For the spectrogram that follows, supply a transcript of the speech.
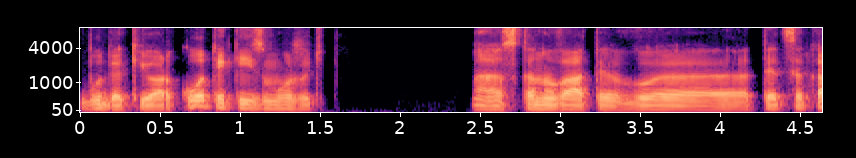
Буде QR-код, який зможуть е, сканувати в е, ТЦК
